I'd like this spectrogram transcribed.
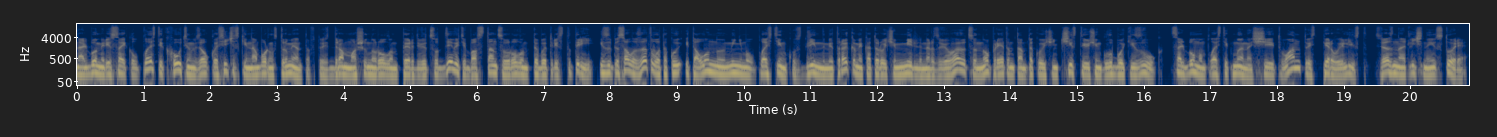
На альбоме Recycle Plastic Хоутин взял классический набор инструментов, то есть драм-машину Roland TR-909 и бас-станцию Roland TB-303, и записал из этого такую эталонную минимал-пластинку с длинными треками, которые очень медленно развиваются, но при этом там такой очень чистый и очень глубокий звук. С альбомом Plastic Man Sheet One, то есть первый лист, связана отличная история.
